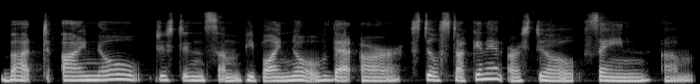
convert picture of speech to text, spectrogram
But I know just in some people I know that are still stuck in it, are still saying, um,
